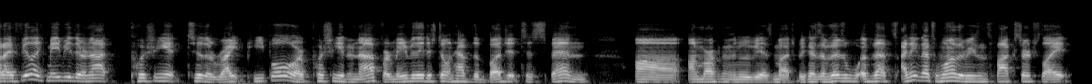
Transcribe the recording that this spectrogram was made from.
But I feel like maybe they're not pushing it to the right people or pushing it enough, or maybe they just don't have the budget to spend uh, on marketing the movie as much. Because if there's if that's I think that's one of the reasons Fox Searchlight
